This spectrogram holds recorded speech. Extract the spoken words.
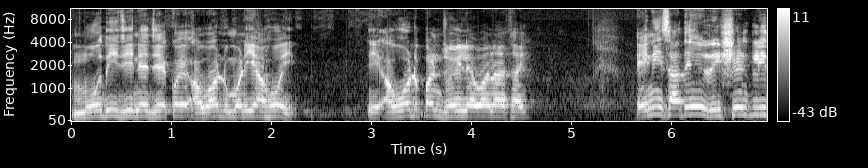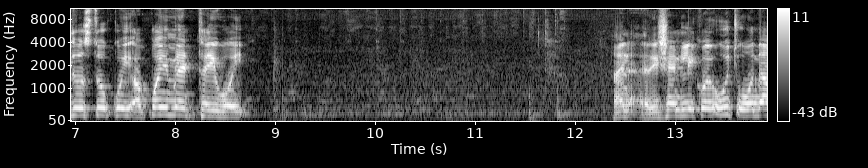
મોદીજીને જે કોઈ અવોર્ડ મળ્યા હોય, એ અવોર્ડ પણ જોઈ લેવાના થાય. એની સાથે રિસેન્ટલી દોસ્તો કોઈ અપોઇન્ટમેન્ટ થઈ હોય હા રિસેન્ટલી કોઈ ઉચ્ચ હોદ્દા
